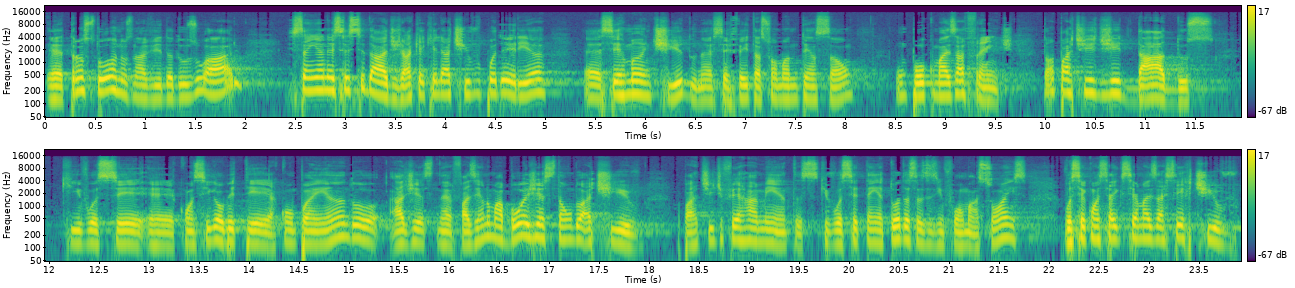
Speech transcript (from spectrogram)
é, transtornos na vida do usuário sem a necessidade, já que aquele ativo poderia é, ser mantido, né, ser feita a sua manutenção um pouco mais à frente. Então, a partir de dados que você é, consiga obter acompanhando, a né, fazendo uma boa gestão do ativo, a partir de ferramentas que você tenha todas essas informações, você consegue ser mais assertivo.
